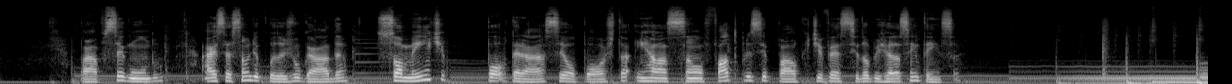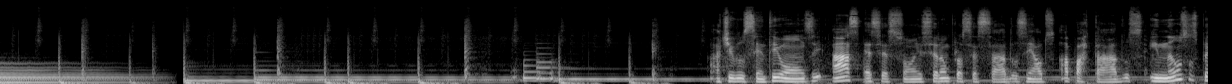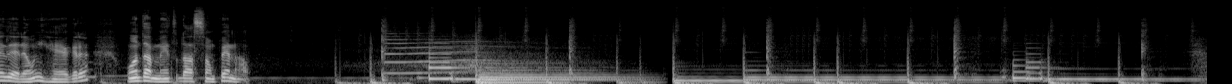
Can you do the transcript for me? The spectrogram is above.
Parágrafo 2. A exceção de coisa julgada somente poderá ser oposta em relação ao fato principal que tiver sido objeto da sentença. Artigo 111. As exceções serão processadas em autos apartados e não suspenderão, em regra, o andamento da ação penal.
